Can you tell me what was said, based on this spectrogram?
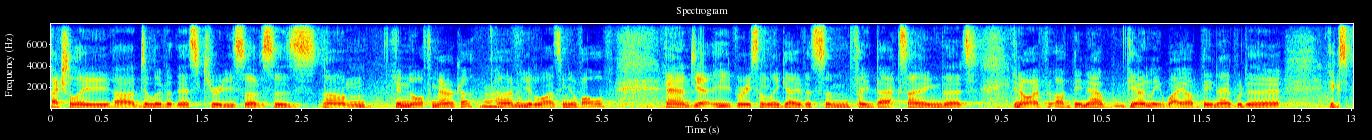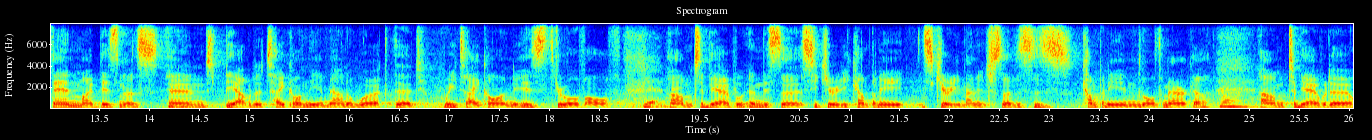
actually uh, deliver their security services um, in North America, Right. um, utilizing Evolve. And yeah, he recently gave us some feedback saying that, you know, I've, I've been able, the only way I've been able to expand my business and be able to take on the amount of work that we take on is through Evolve. Yeah. Um, to be able, and this is a security company, security managed services company in North America, Wow. um, to be able to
